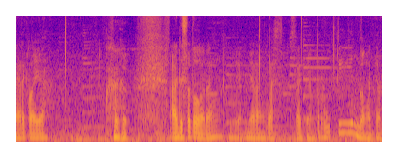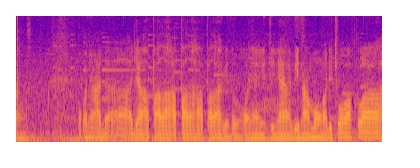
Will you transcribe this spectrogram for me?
merek lah ya. Ada satu orang nyerang kelas side temper rutin banget nyerang pokoknya ada aja apalah apalah apalah gitu. Pokoknya intinya dinamo nggak dicoak lah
